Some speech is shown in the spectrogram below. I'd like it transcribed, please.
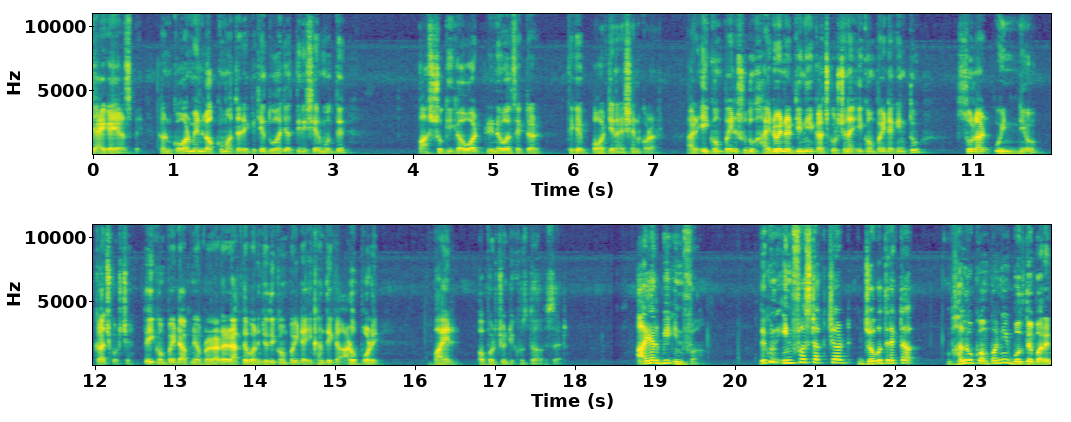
জায়গায় আসবে। কারণ গভর্নমেন্ট লক্ষ্যমাত্রা রেখেছে দু হাজার তিরিশের মধ্যে পাঁচশো গিগাওয়াট রিনিউয়াল সেক্টর থেকে পাওয়ার জেনারেশন করার। আর এই কোম্পানিটা শুধু হাইড্রো এনার্জি নিয়ে কাজ করছে না, এই কোম্পানিটা কিন্তু সোলার উইন্ড নিয়েও কাজ করছে। তো এই কোম্পানিটা আপনি আপনার রাডারে রাখতে পারেন, যদি কোম্পানিটা এখান থেকে আরও পড়ে বাইয়ের অপরচুনিটি খুঁজতে হবে স্যার আইআরবি ইনফ্রা দেখুন ইনফ্রাস্ট্রাকচার জগতের একটা ভালো কোম্পানি বলতে পারেন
